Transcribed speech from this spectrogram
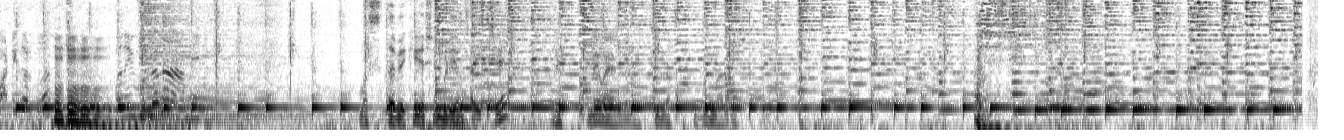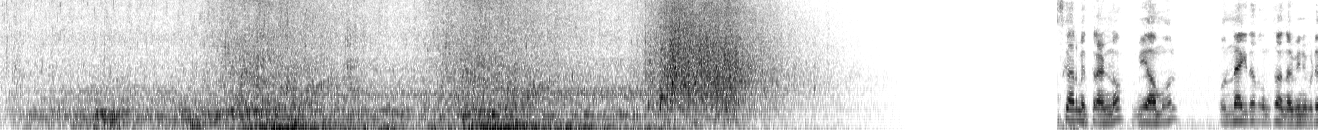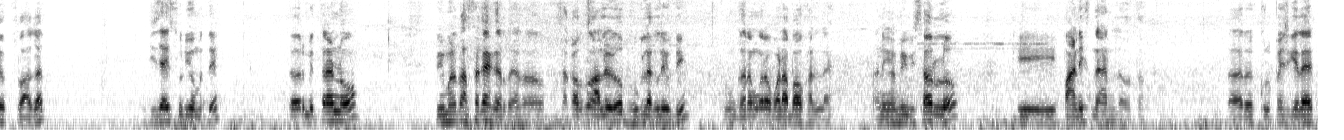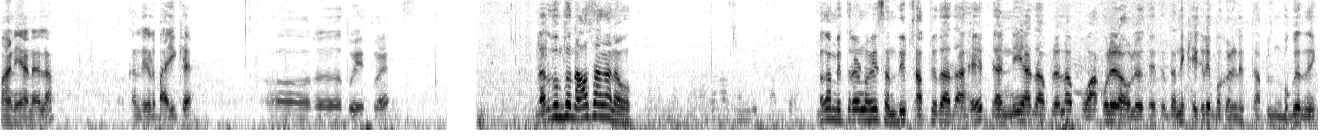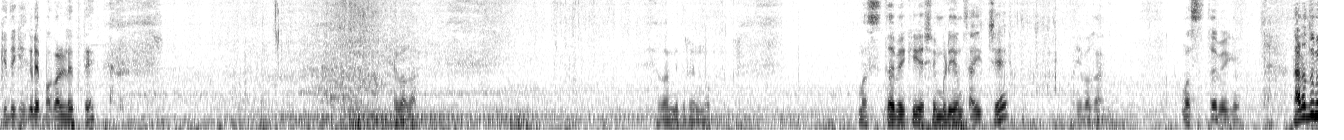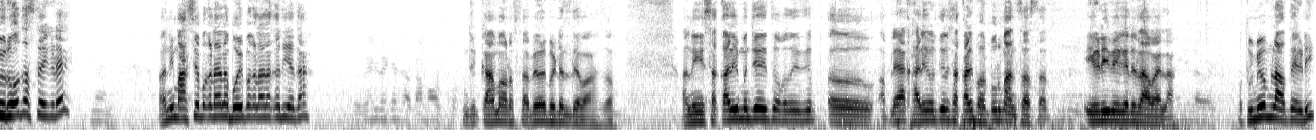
वाटे करतो. तुम्हाला मी बोललो ना आम्ही मस्तपैकी असे मिडियम साईजचे दे दे माझ्याकडे तुला तू पण मारतो नमस्कार मित्रांनो मी अमोल. पुन्हा एकदा तुमचं नवीन व्हिडिओ स्वागत. जिजाई स्टुडिओमध्ये तर मित्रांनो मी म्हणत असं काय करताय? आता सकाळपासून आलेलो भूक लागली होती. मग गरम गरम वडापाव खाल्लाय. आणि आम्ही विसरलो की पाणीच नाही आणलं होतं. तर कृपेश गेलाय पाणी आणायला. कारण तिकडे बाईक आहे. और तो येतोय. दादा तुमचं नाव सांगा ना हो. बघा मित्रांनो हे संदीप साप्ते दादा आहेत. त्यांनी आज आपल्याला वाकोले लावले होते. तर त्यांनी खेकडे पकडलेत. तर आपण बघूया नाही किती खेकडे पकडलेत ते. हे बघा. बघा मित्रांनो. मस्तपैकी असे मिडियम साईजचे हे बघा मस्तपैकी. दादा तुम्ही रोज असता इकडे? आणि मासे पकडायला बोई पकडायला कधी येता? म्हणजे कामावर असता वेळ भेटेल तेव्हा असं. आणि सकाळी म्हणजे आपल्या खाडीवरती सकाळी भरपूर माणसं असतात एडी वगैरे लावायला. तुम्ही पण लावता एडी?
